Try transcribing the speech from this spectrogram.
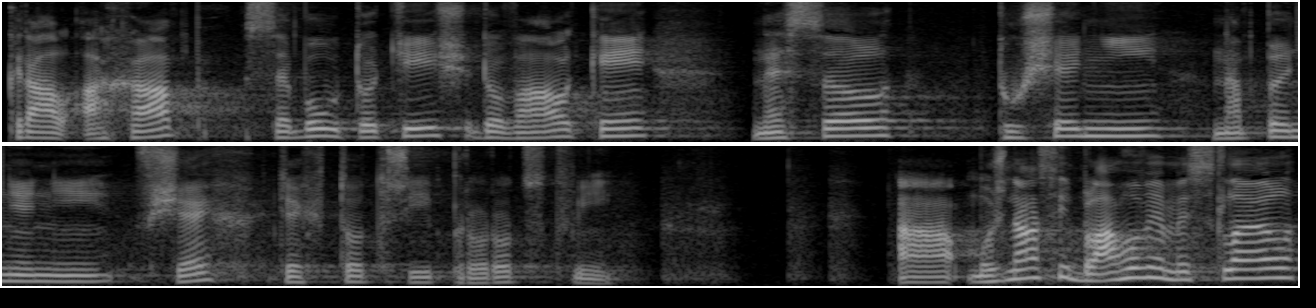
Král Achab sebou totiž do války nesl tušení, naplnění všech těchto tří proroctví. A možná si bláhově myslel,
